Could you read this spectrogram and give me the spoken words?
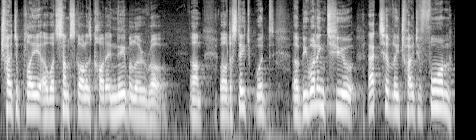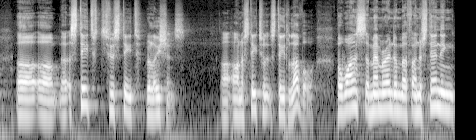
try to play uh, what some scholars call an enabler role. Um, well, the state would uh, be willing to actively try to form uh, uh, state-to-state -state relations uh, on a state-to-state -state level. But once a memorandum of understanding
